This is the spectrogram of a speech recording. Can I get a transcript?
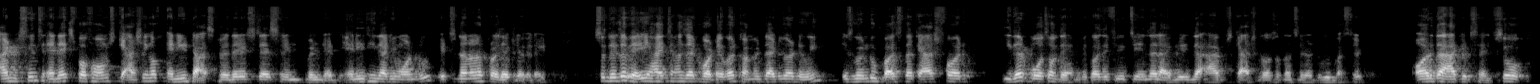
And since NX performs caching of any task, whether it's test, lint, build, anything that you want to do, it's done on a project level, right? So there's a very high chance that whatever commit that you are doing is going to bust the cache for either both of them, because if you change the library, the app's cache is also considered to be busted, or the app itself. So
